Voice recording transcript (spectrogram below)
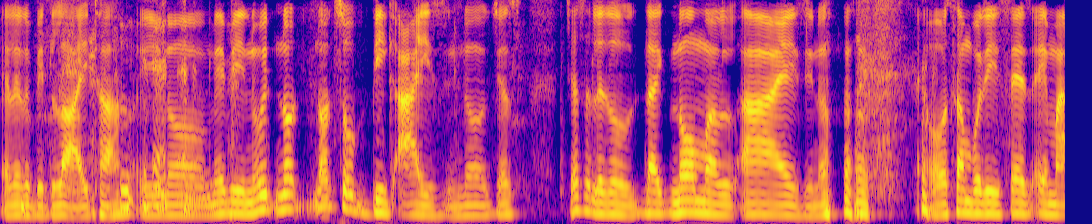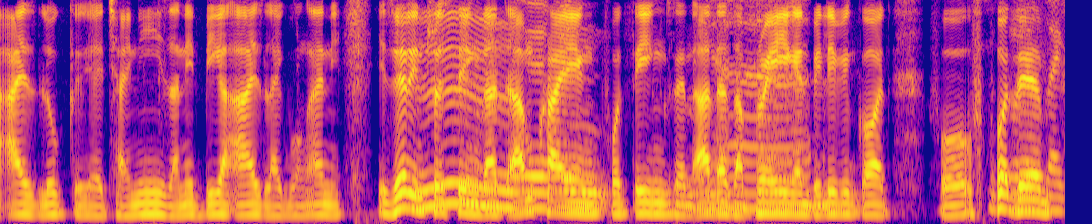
a little bit lighter. you know, maybe not not not so big eyes. You know, just just a little like normal eyes. You know. or somebody says, "Hey, my eyes look uh, Chinese. I need bigger eyes like Bongani." It's very interesting that I'm crying for things and others are praying and believing God for for always them. like.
